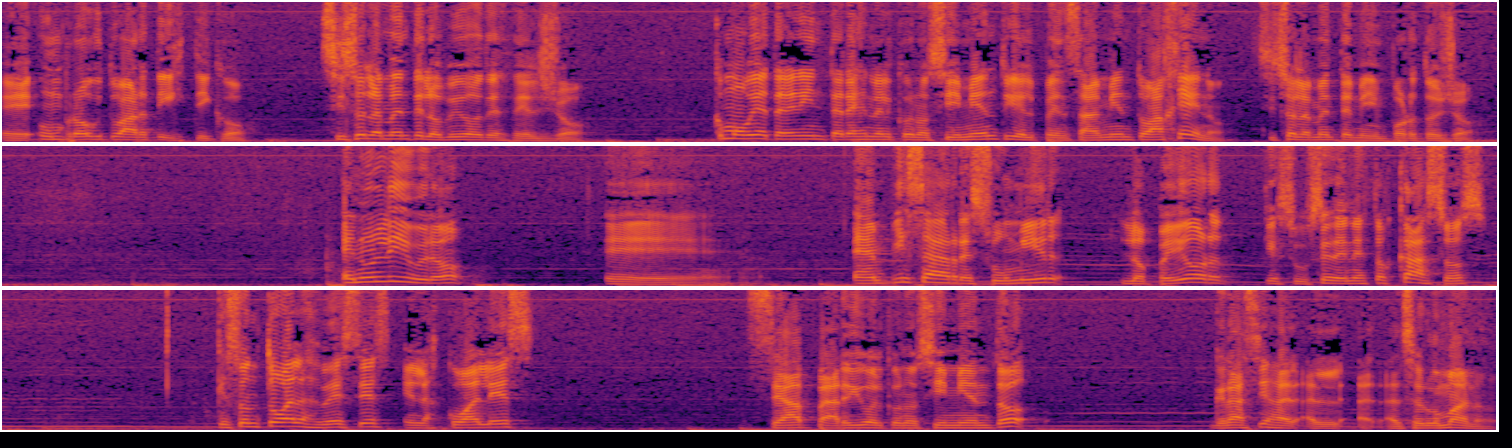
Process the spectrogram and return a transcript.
eh, un producto artístico si solamente lo veo desde el yo? ¿Cómo voy a tener interés en el conocimiento y el pensamiento ajeno si solamente me importo yo? En un libro eh, empieza a resumir lo peor que sucede en estos casos, que son todas las veces en las cuales se ha perdido el conocimiento gracias al, al- al ser humano,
